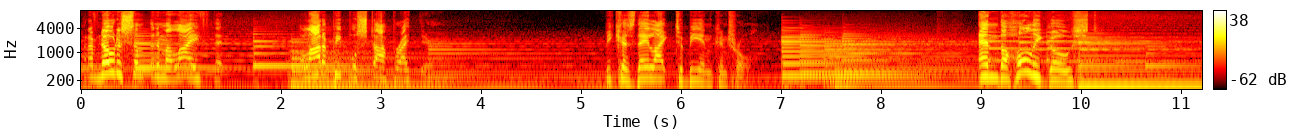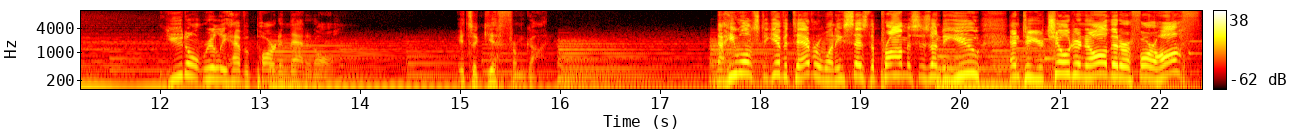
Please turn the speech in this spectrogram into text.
But I've noticed something in my life that a lot of people stop right there because they like to be in control. And the Holy Ghost you don't really have a part in that at all. It's a gift from God. Now, He wants to give it to everyone. He says the promise is unto you and to your children and all that are far off.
